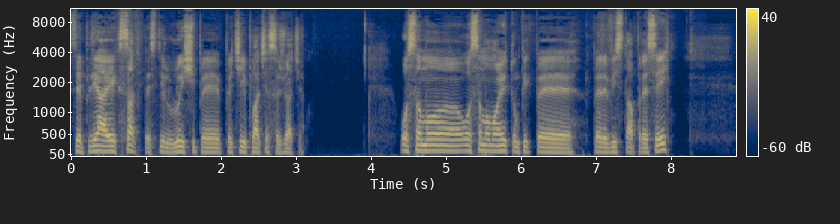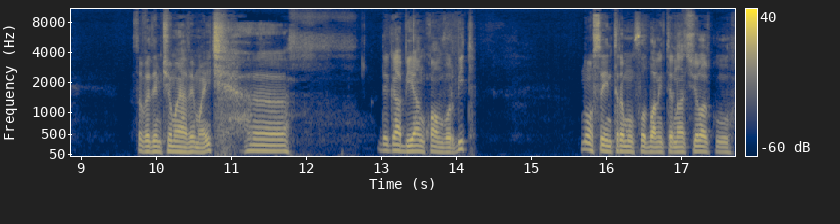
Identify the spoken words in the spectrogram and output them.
se plia exact pe stilul lui și pe, pe ce îi place să joace. O să mă, o să mă mai uit un pic pe, pe revista presei. Să vedem ce mai avem aici. De Gabi Iancu am vorbit. Nu o să intrăm în fotbal internațional cu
